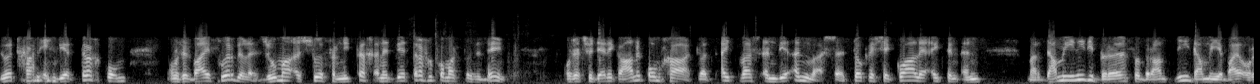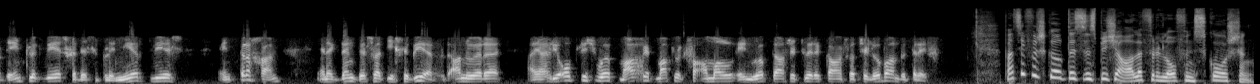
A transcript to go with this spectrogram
doodgaan en weer terugkom. Ons het baie voorbeelde. Zuma is so vernietig en het weer teruggekom as president. Ons het so Derek Hanekom gehad wat uit was en weer in was. Tokke Sekwale uit en in. Maar dan moet jy nie die brûe verbrand nie. Dan moet jy baie ordentlik wees, gedissiplineerd wees en teruggaan. En ek dink dis wat hier gebeur. Met ander woorde, hy hou die opsies oop, maak dit maklik vir almal en hoop daar's 'n tweede kans wat sy loopbaan betref. Wat is die verskil tussen spesiale verlof en skorsing?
